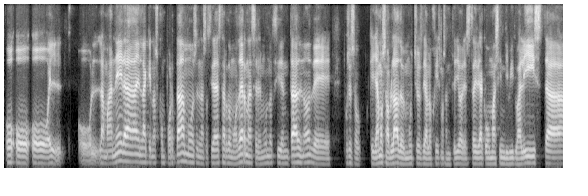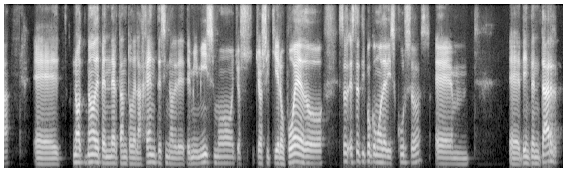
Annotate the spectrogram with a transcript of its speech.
o, la manera en la que nos comportamos en las sociedades tardomodernas, en el mundo occidental, ¿no? De, pues eso, que ya hemos hablado en muchos dialogismos anteriores, esta idea como más individualista, eh, no, depender tanto de la gente, sino de, mí mismo, yo, yo si quiero puedo, este, tipo como de discursos, em, eh, de intentar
